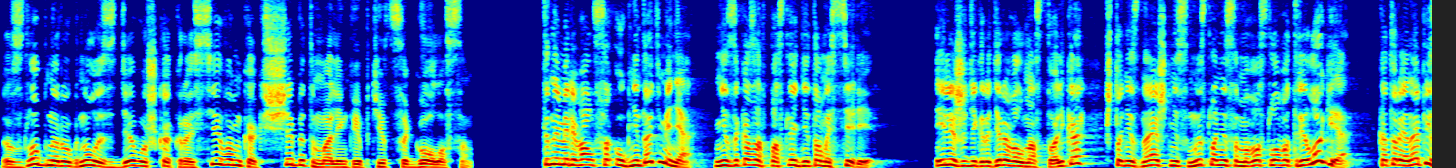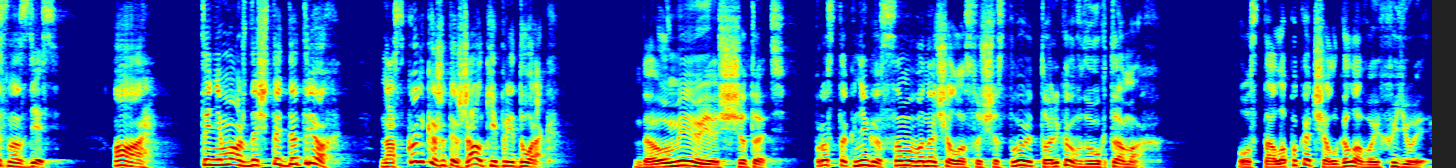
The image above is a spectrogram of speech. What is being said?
Злобно ругнулась девушка красивым, как щебет маленькой птицы, голосом. «Ты намеревался угнетать меня, не заказав последний том из серии? Или же деградировал настолько, что не знаешь ни смысла, ни самого слова «трилогия», которое написано здесь? О, ты не можешь досчитать до трёх! Насколько же ты жалкий придурок!» «Да умею я считать. Просто книга с самого начала существует только в двух томах». Устало покачал головой Хьюи.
